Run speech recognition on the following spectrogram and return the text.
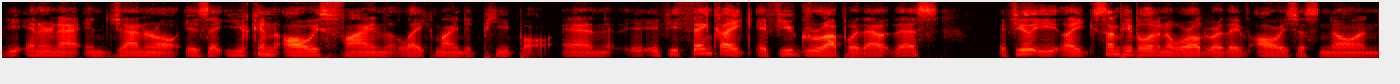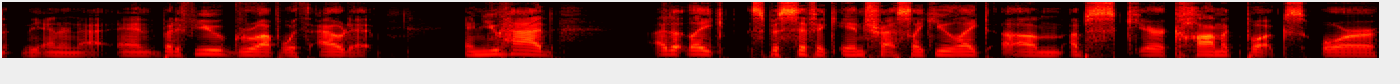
the internet in general is that you can always find like-minded people. And if you think like if you grew up without this, if you like some people live in a world where they've always just known the internet and but if you grew up without it and you had like specific interests like you liked um obscure comic books or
